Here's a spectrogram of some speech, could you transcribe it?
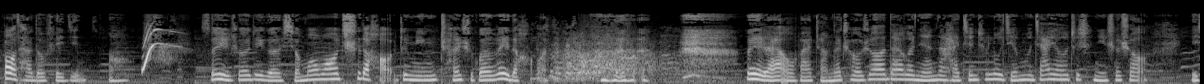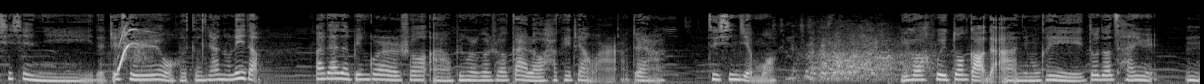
抱它都费劲啊，所以说这个小猫猫吃的好，证明铲屎官喂的好啊。未来欧巴长得丑，说大过年的还坚持录节目，加油支持你射手，也谢谢你的支持，我会更加努力的。发呆的冰棍儿说啊，冰棍儿哥说盖楼还可以这样玩啊，对啊，最新节目，以后会多搞的啊，你们可以多多参与。嗯，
